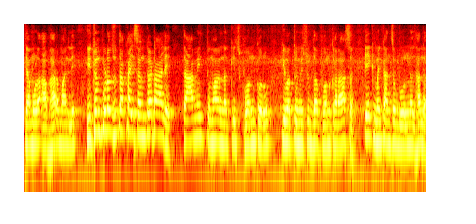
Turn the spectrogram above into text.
त्यामुळं आभार मानले. इथून पुढं सुद्धा काही संकट आले तर आम्ही तुम्हाला नक्कीच फोन करू किंवा तुम्हीसुद्धा फोन करा असं एकमेकांचं बोलणं झालं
